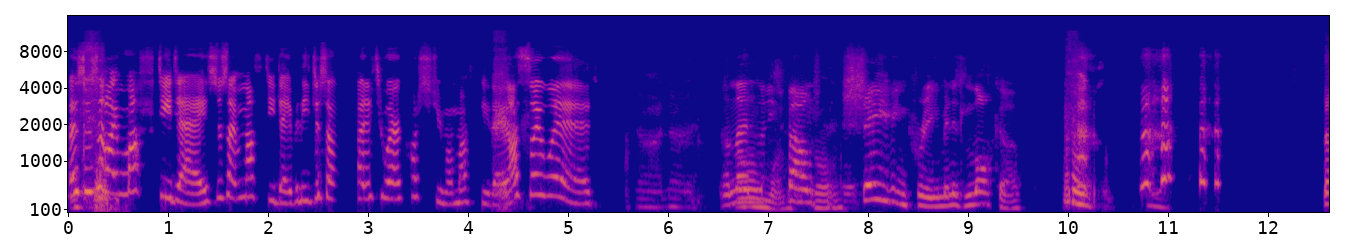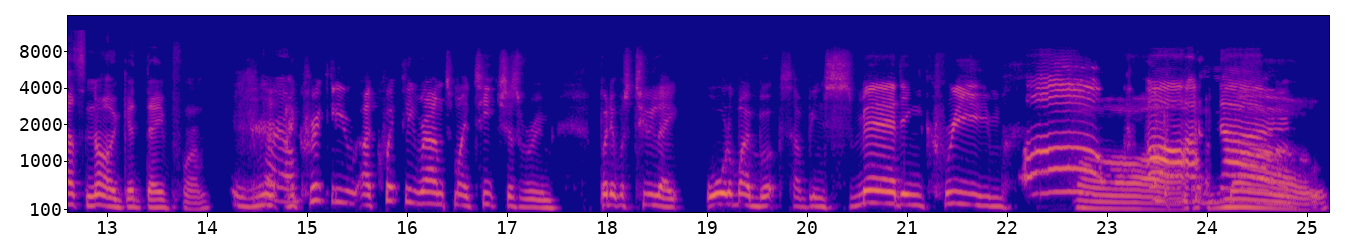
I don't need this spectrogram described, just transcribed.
It's just like Mufti Day. It's just like Mufti Day, but he just decided to wear a costume on Mufti Day. That's so weird. Oh, no. And then Oh he's found God. shaving cream in his locker. That's not a good day for him. I quickly, I quickly ran to my teacher's room, but it was too late. All of my books have been smeared in cream, Oh, Oh, no.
